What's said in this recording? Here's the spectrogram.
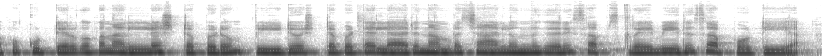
അപ്പോൾ കുട്ടികൾക്കൊക്കെ നല്ല ഇഷ്ടപ്പെടും. വീഡിയോ ഇഷ്ടപ്പെട്ട എല്ലാവരും നമ്മുടെ ചാനൽ ഒന്ന് കയറി സബ്സ്ക്രൈബ് ചെയ്ത് സപ്പോർട്ട് ചെയ്യുക.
